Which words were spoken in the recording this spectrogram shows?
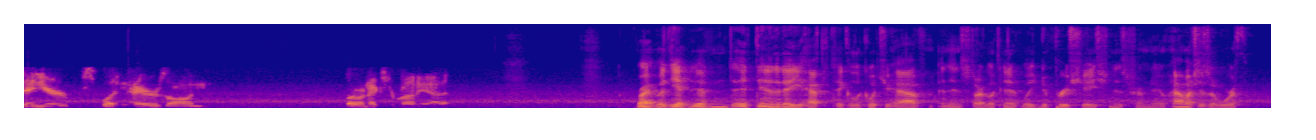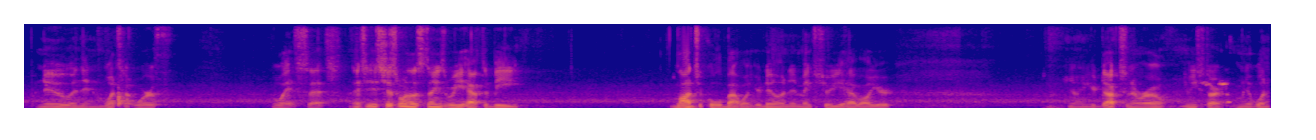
Then you're splitting hairs on throwing extra money at it. right, but yeah, yeah, at the end of the day, you have to take a look at what you have, and then start looking at what your depreciation is from new. How much is it worth new, and then what's it worth the way it sets. It's, it's just one of those things where you have to be logical about what you're doing and make sure you have all your you know your ducks in a row when you start when when,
